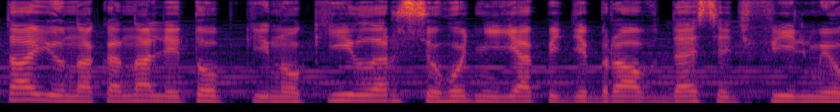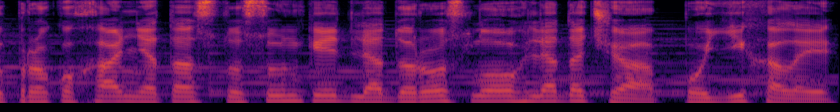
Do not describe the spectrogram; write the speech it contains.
Вітаю на каналі Топ Кіно Кілер. Сьогодні я підібрав 10 фільмів про кохання та стосунки для дорослого глядача. Поїхали!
